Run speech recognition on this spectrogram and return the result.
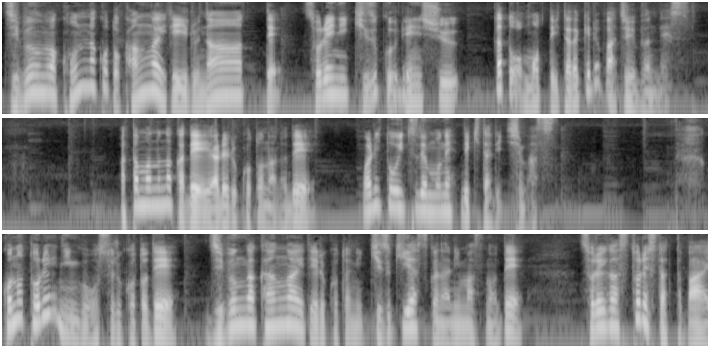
自分はこんなこと考えているなーってそれに気づく練習だと思っていただければ十分です。頭の中でやれることなので、割といつでもね、できたりします。このトレーニングをすることで、自分が考えていることに気づきやすくなりますので、それがストレスだった場合、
